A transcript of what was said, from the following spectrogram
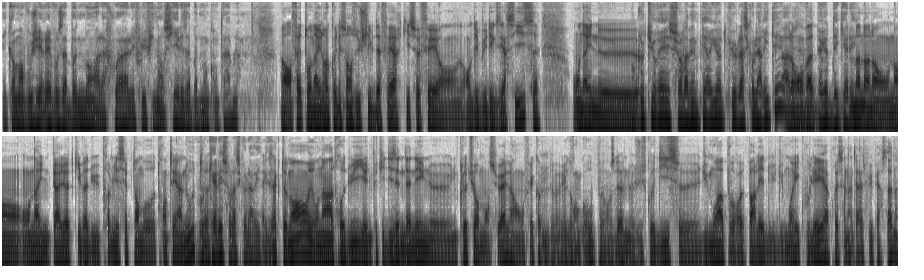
Et comment vous gérez vos abonnements à la fois, les flux financiers et les abonnements comptables? En fait, on a une reconnaissance du chiffre d'affaires qui se fait en, début d'exercice. On a une. Vous clôturez sur la même période que la scolarité Alors on va. Une période décalée Non, non, non. On, a une période qui va du 1er septembre au 31 août. Vous calez sur la scolarité. Exactement. Et on a introduit il y a une petite dizaine d'années une, clôture mensuelle. On fait comme mmh. les grands groupes. On se donne jusqu'au 10 euh, du mois pour parler du, mois écoulé. Après, ça n'intéresse plus personne.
